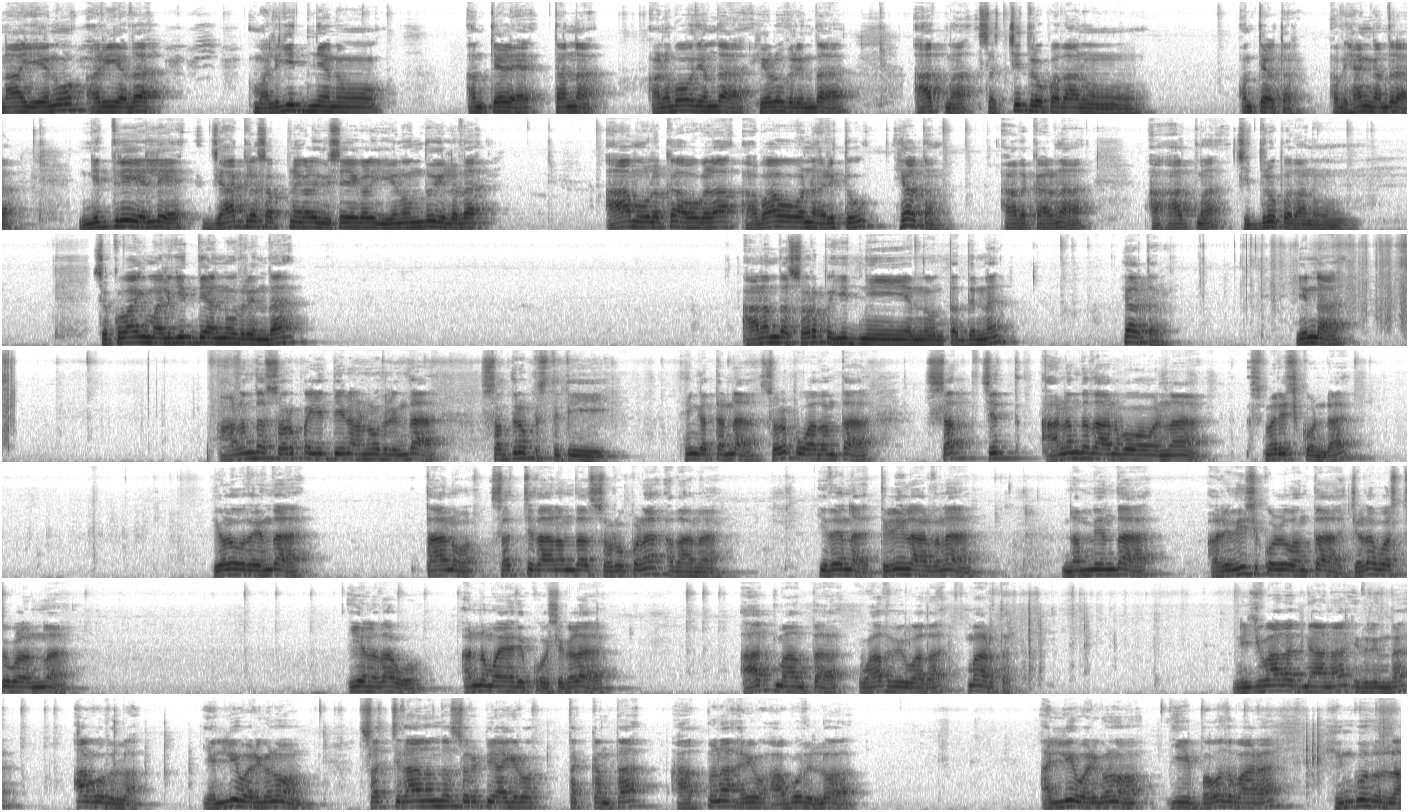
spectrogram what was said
ನಾ ಏನೂ ಅರಿಯದ ಮಲಗಿದ್ನೇನು ಅಂಥೇಳಿ ತನ್ನ ಅನುಭವದಿಂದ ಹೇಳೋದರಿಂದ ಆತ್ಮ ಸಚ್ಚಿದ್ರೂಪದಾನು ಅಂತ ಹೇಳ್ತಾರೆ. ಅದು ಹೆಂಗಂದ್ರೆ ನಿದ್ರೆಯಲ್ಲಿ ಜಾಗ್ರ ಸ್ವಪ್ನಗಳ ವಿಷಯಗಳು ಏನೊಂದೂ ಇಲ್ಲದ ಆ ಮೂಲಕ ಅವುಗಳ ಅಭಾವವನ್ನು ಅರಿತು ಹೇಳ್ತಾನೆ. ಆದ ಕಾರಣ ಆ ಆತ್ಮ ಚಿದ್ರೂಪದಾನು. ಸುಖವಾಗಿ ಮಲಗಿದ್ದೆ ಅನ್ನೋದರಿಂದ ಆನಂದ ಸ್ವರೂಪ ಇದ್ನಿ ಅನ್ನುವಂಥದ್ದನ್ನು ಹೇಳ್ತಾರೆ. ಇನ್ನು ಆನಂದ ಸ್ವರೂಪ ಇದ್ದೀನಿ ಅನ್ನೋದರಿಂದ ಸದ್ರೂಪ ಸ್ಥಿತಿ. ಹಿಂಗೆ ತನ್ನ ಸ್ವರೂಪವಾದಂಥ ಸತ್ ಚಿತ್ ಆನಂದದ ಅನುಭವವನ್ನು ಸ್ಮರಿಸಿಕೊಂಡ ಹೇಳುವುದರಿಂದ ತಾನು ಸಚ್ಚಿದಾನಂದ ಸ್ವರೂಪನ ಅದಾನ. ಇದನ್ನು ತಿಳಿಲಾರ್ದನ ನಮ್ಮಿಂದ ಅರಿವಿಸಿಕೊಳ್ಳುವಂಥ ಜಡ ವಸ್ತುಗಳನ್ನು ಏನದಾವು? ಅನ್ನಮಯಾದಿ ಕೋಶಗಳ ಆತ್ಮ ಅಂತ ವಾದ ವಿವಾದ ಮಾಡ್ತಾರೆ. ನಿಜವಾದ ಜ್ಞಾನ ಇದರಿಂದ ಆಗೋದಿಲ್ಲ. ಎಲ್ಲಿವರೆಗೂ ಸಚ್ಚಿದಾನಂದ ಸ್ವರೂಪಿಯಾಗಿರತಕ್ಕಂಥ ಆತ್ಮನ ಅರಿವು ಆಗೋದಿಲ್ಲೋ ಅಲ್ಲಿವರೆಗೂ ಈ ಭವದ ಭಾರ ಹಿಂಗೋದಿಲ್ಲ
